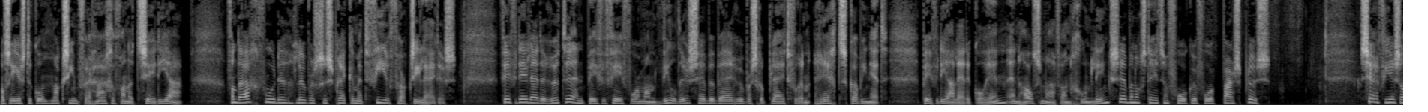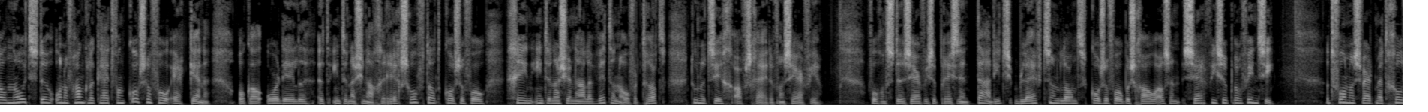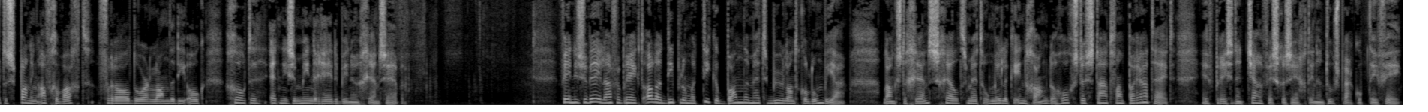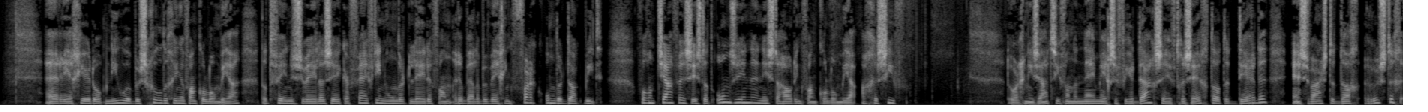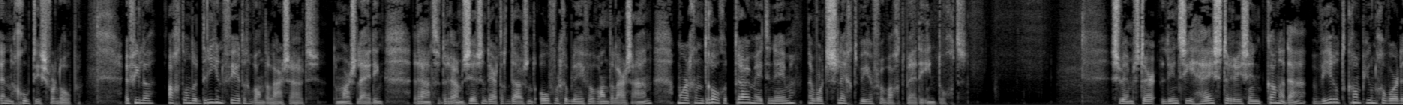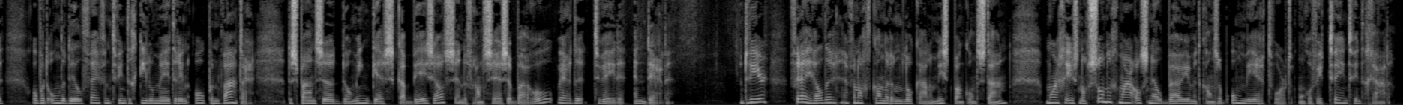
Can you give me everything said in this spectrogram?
Als eerste komt Maxime Verhagen van het CDA. Vandaag voerde Lubbers gesprekken met vier fractieleiders. VVD-leider Rutte en PVV-voorman Wilders hebben bij Rubbers gepleit voor een rechtskabinet. PvdA-leider Cohen en Halsema van GroenLinks hebben nog steeds een voorkeur voor Paars Plus. Servië zal nooit de onafhankelijkheid van Kosovo erkennen. Ook al oordeelde het internationaal gerechtshof dat Kosovo geen internationale wetten overtrad toen het zich afscheidde van Servië. Volgens de Servische president Tadic blijft zijn land Kosovo beschouwen als een Servische provincie. Het vonnis werd met grote spanning afgewacht, vooral door landen die ook grote etnische minderheden binnen hun grenzen hebben. Venezuela verbreekt alle diplomatieke banden met buurland Colombia. Langs de grens geldt met onmiddellijke ingang de hoogste staat van paraatheid, heeft president Chavez gezegd in een toespraak op tv. Hij reageerde op nieuwe beschuldigingen van Colombia dat Venezuela zeker 1500 leden van rebellenbeweging FARC onder dak biedt. Volgens Chavez is dat onzin en is de houding van Colombia agressief. De organisatie van de Nijmeegse Vierdaagse heeft gezegd dat de derde en zwaarste dag rustig en goed is verlopen. Er vielen 843 wandelaars uit. De marsleiding raadt de ruim 36.000 overgebleven wandelaars aan morgen droge trui mee te nemen. Er wordt slecht weer verwacht bij de intocht. Zwemster Lindsay Heister is in Canada wereldkampioen geworden op het onderdeel 25 kilometer in open water. De Spaanse Dominguez Cabezas en de Française Barrault werden tweede en derde. Het weer vrij helder en vannacht kan er een lokale mistbank ontstaan. Morgen is nog zonnig, maar al snel buien met kans op onweer. Het wordt ongeveer 22 graden.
